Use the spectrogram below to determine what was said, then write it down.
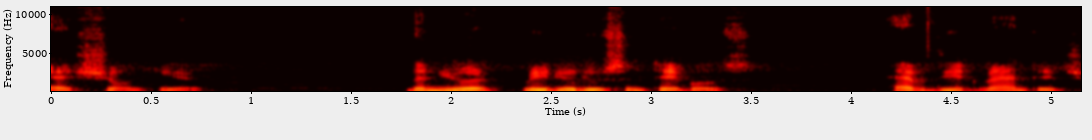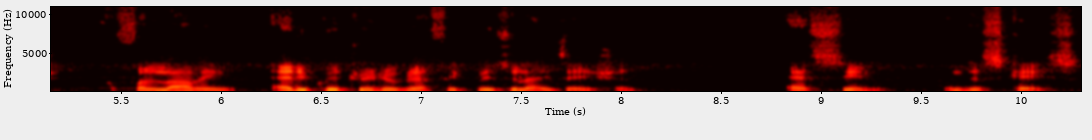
as shown here. The newer radiolucent tables have the advantage of allowing adequate radiographic visualization, as seen in this case.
